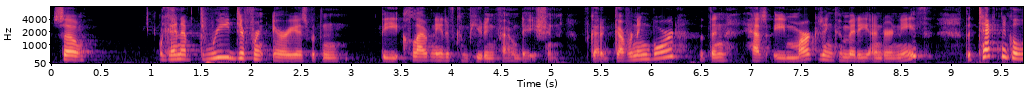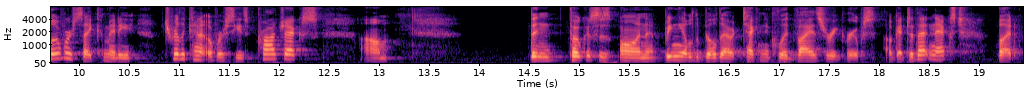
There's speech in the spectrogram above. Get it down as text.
So we kind of have three different areas within the Cloud Native Computing Foundation. We've got a governing board that then has a marketing committee underneath, the technical oversight committee, which really kind of oversees projects, um, then focuses on being able to build out technical advisory groups. I'll get to that next, but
